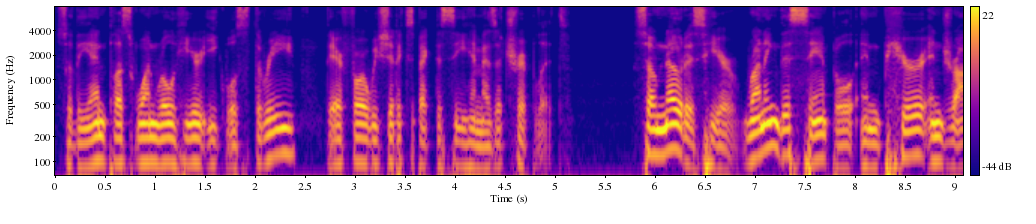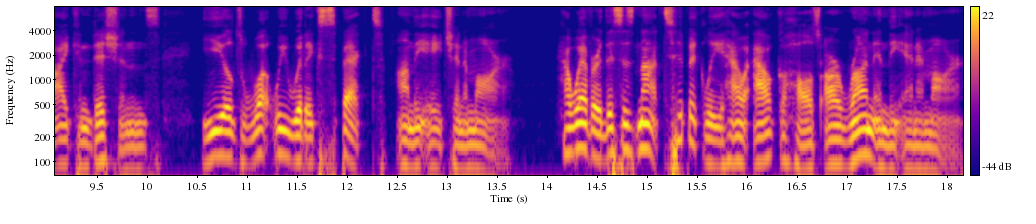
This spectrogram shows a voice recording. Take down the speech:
so the n plus 1 rule here equals 3. Therefore, we should expect to see him as a triplet. So notice here, running this sample in pure and dry conditions yields what we would expect on the HNMR. However, this is not typically how alcohols are run in the NMR.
